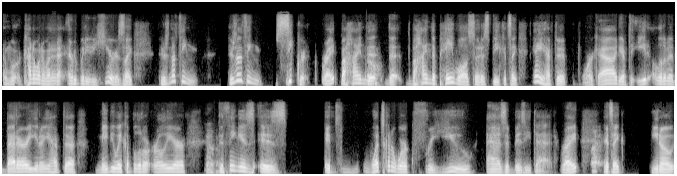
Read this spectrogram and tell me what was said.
and what kind of what i want everybody to hear is like there's nothing there's nothing secret right behind the the behind the paywall so to speak. It's like yeah you have to work out you have to eat a little bit better you know you have to maybe wake up a little earlier. The thing is is it's what's going to work for you as a busy dad right? right. It's like you know,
